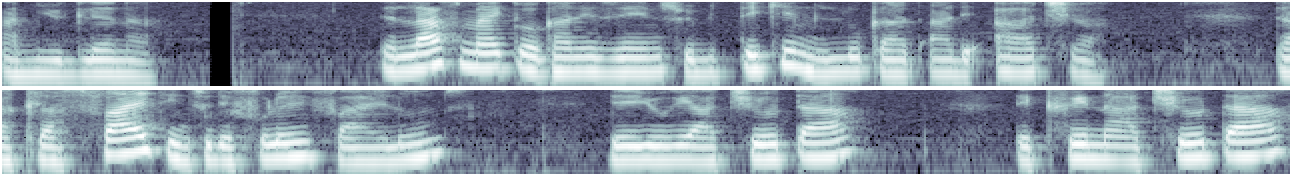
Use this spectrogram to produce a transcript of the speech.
and Euglena. The last microorganisms we'll be taking a look at are the Archaea. They are classified into the following phylums the Euryarchaeota, the Crenarchaeota,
